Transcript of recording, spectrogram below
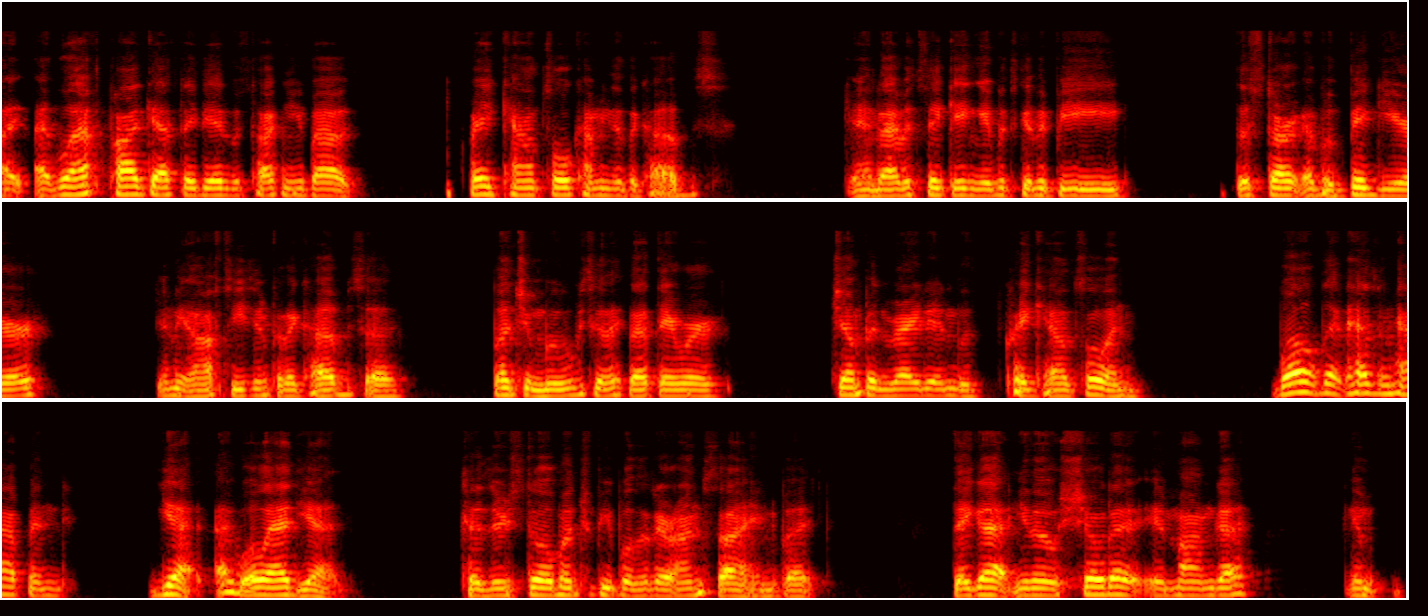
I, I last podcast I did was talking about Craig Counsell coming to the Cubs, and I was thinking it was going to be the start of a big year in the off season for the Cubs, a bunch of moves, and I thought they were jumping right in with Craig Counsell, and well, that hasn't happened yet. I will add yet, because there's still a bunch of people that are unsigned, but they got, you know, Shota Imanga. Im-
